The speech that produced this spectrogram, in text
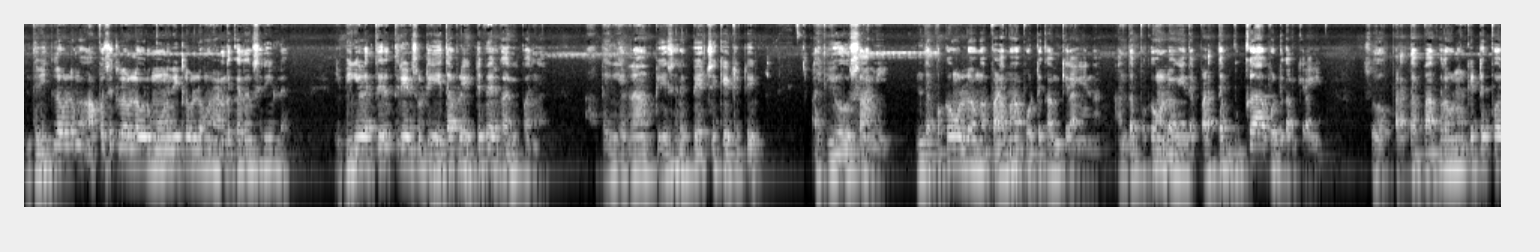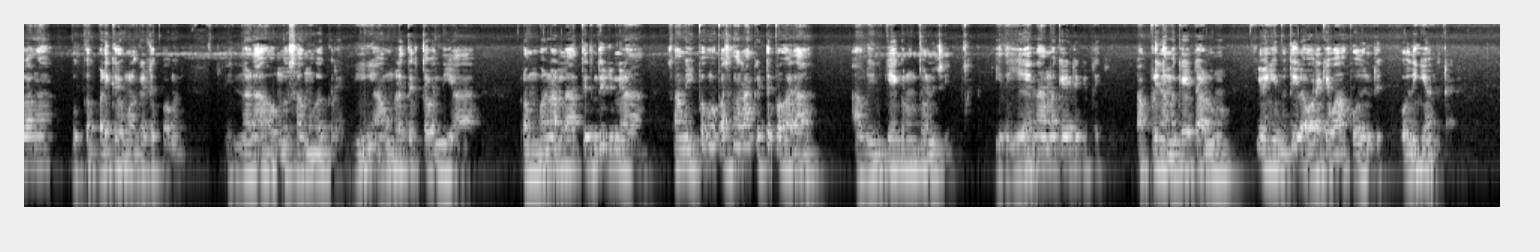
இந்த வீட்டில் உள்ளவங்க ஆப்போசிட்டில் உள்ள ஒரு மூணு வீட்டில் உள்ளவங்க நடந்துக்கிறதும் சரியில்லை. இவங்கள திருத்துறேன்னு சொல்லிட்டு எய்தாப்பில் எட்டு பேர் இருக்காங்க பாருங்க. அவங்கெல்லாம் பேசுகிற பேச்சு கேட்டுட்டு ஐயோ சாமி இந்த பக்கம் உள்ளவங்க படமாக போட்டு காமிக்கிறாங்கன்னா அந்த பக்கம் உள்ளவங்க இந்த படத்தை புக்காக போட்டு காமிக்கிறாங்க. ஸோ படத்தை பார்க்குறவங்களும் கெட்டு போகிறாங்க புக்கை படிக்கிறவங்களும் கெட்டு போங்க என்னடா உங்கள் சமூகக்கிற நீ அவங்கள திருத்த வந்தியா? ரொம்ப நல்லா திருந்துட்டீங்களா? சாமி இப்போ உங்கள் பசங்கள்லாம் கெட்டு போகாதா? அப்படின்னு கேட்கணும்னு தோணுச்சு. இதையே நாம் கேட்டுக்கிட்டு அப்படி நம்ம கேட்டாலும் இவங்க புத்தியில் உரைக்கவா போகுதுன்ட்டு ஒதுங்கி வந்துட்டேன்.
